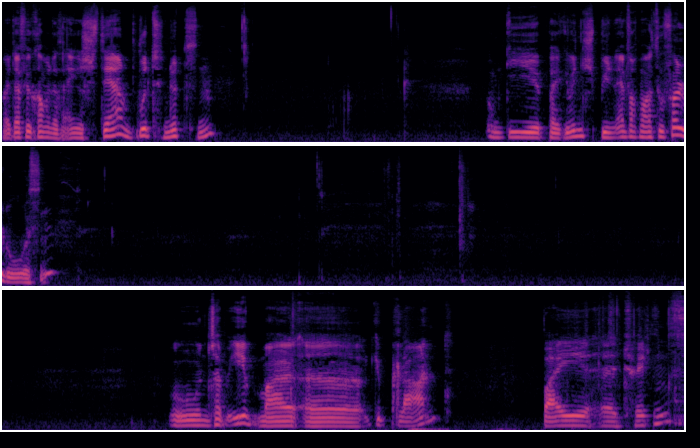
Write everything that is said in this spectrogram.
Weil dafür kann man das eigentlich sehr gut nutzen. Um die bei Gewinnspielen einfach mal zu verlosen. Und ich habe eben eh mal äh, geplant bei äh, Trackens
